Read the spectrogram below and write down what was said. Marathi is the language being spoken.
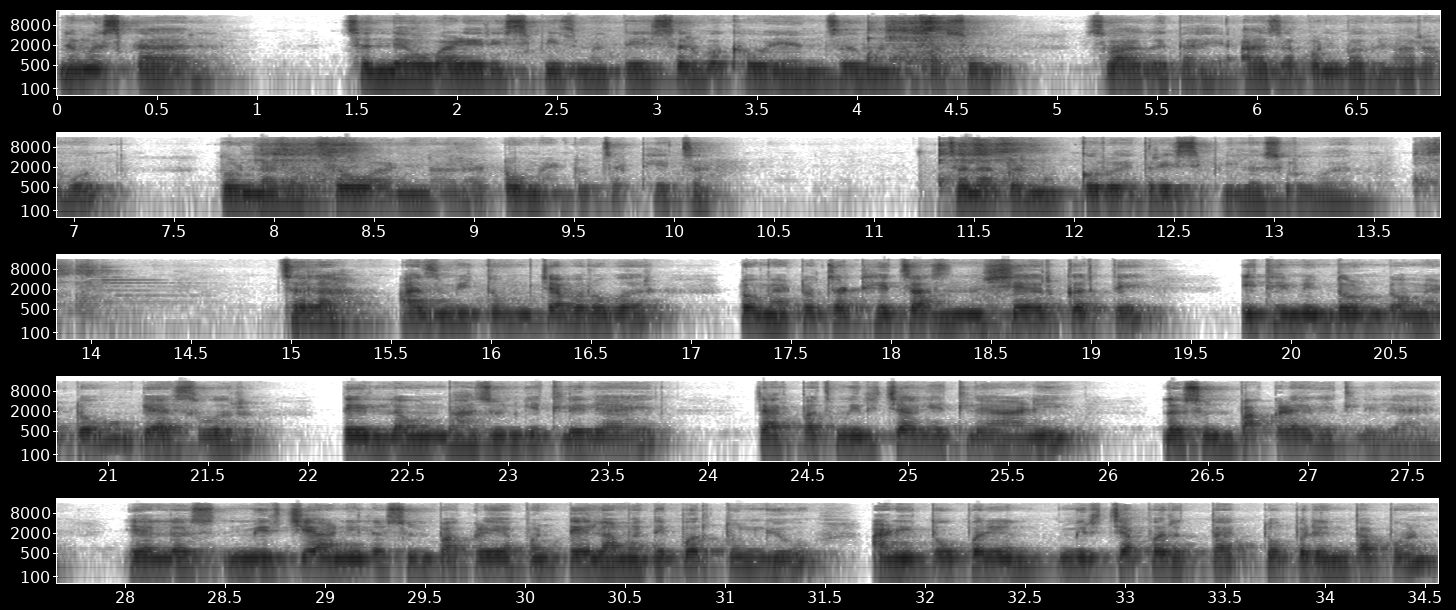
नमस्कार. संध्या उबाळे रेसिपीजमध्ये सर्व खवयांचं मनापासून स्वागत आहे. आज आपण बघणार आहोत तोंडाला चव आणणारा टोमॅटोचा ठेचा. चला तर मग करूयात रेसिपीला सुरुवात. चला आज मी तुमच्याबरोबर टोमॅटोचा ठेचा शेअर करते. इथे मी दोन टोमॅटो गॅसवर तेल लावून भाजून घेतलेले आहेत. चार पाच मिरच्या घेतल्या आणि लसूण पाकळ्या घेतलेल्या आहेत. या लस मिरची आणि लसूण पाकळी आपण तेलामध्ये परतून घेऊ आणि तोपर्यंत मिरच्या परततात तोपर्यंत आपण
